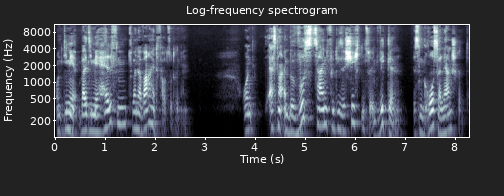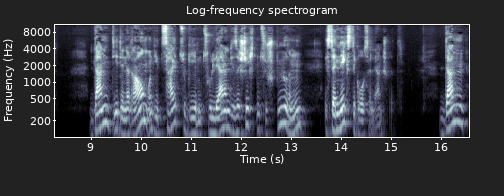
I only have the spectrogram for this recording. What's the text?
und die mir, weil sie mir helfen, zu meiner Wahrheit vorzudringen. Und erstmal ein Bewusstsein für diese Schichten zu entwickeln, ist ein großer Lernschritt dann dir den Raum und die Zeit zu geben, zu lernen, diese Schichten zu spüren, ist der nächste große Lernschritt. Dann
